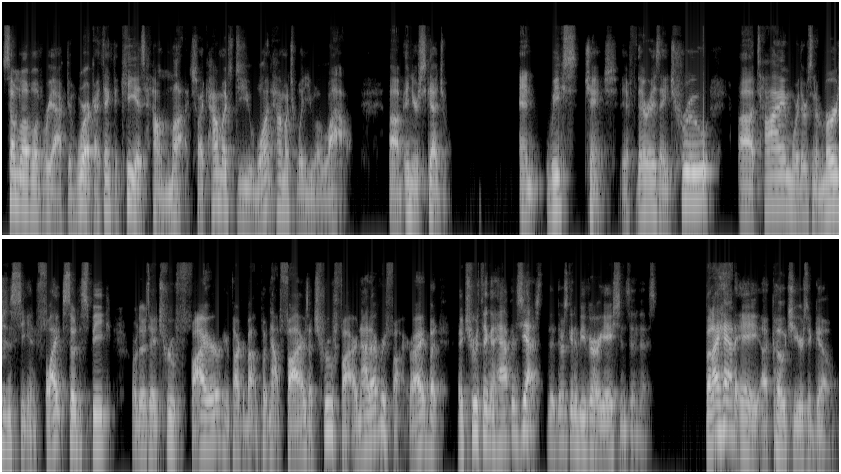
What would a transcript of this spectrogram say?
some level of reactive work. I think the key is how much. Like, how much do you want? How much will you allow um, in your schedule? And weeks change. If there is a true uh, time where there's an emergency in flight, so to speak, or there's a true fire. You talk about putting out fires, a true fire, not every fire, right? But a true thing that happens. Yes, th- there's going to be variations in this. But I had a, a coach years ago,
